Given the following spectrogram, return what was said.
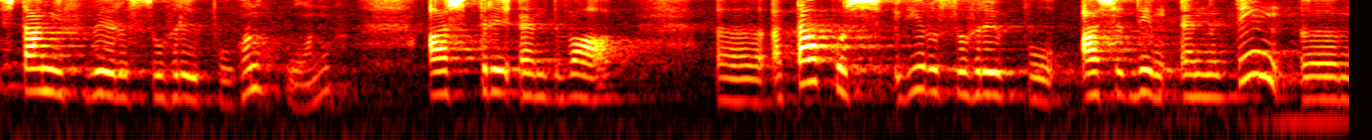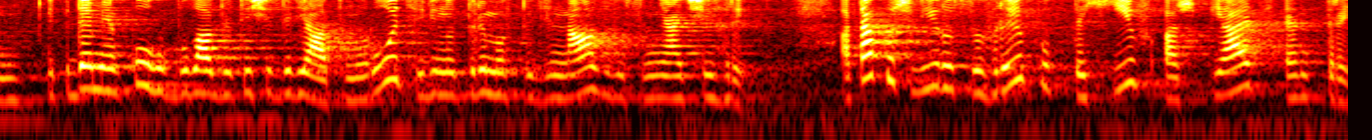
штамів вірусу грипу Гонконг H3N2, е, а також вірусу грипу H1N1, е, епідемія якого була в 2009 році. Він отримав тоді назву свинячий грип, а також вірусу грипу птахів H5N3.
